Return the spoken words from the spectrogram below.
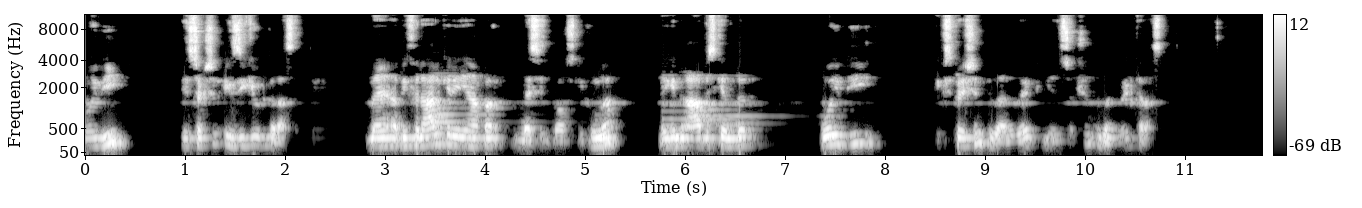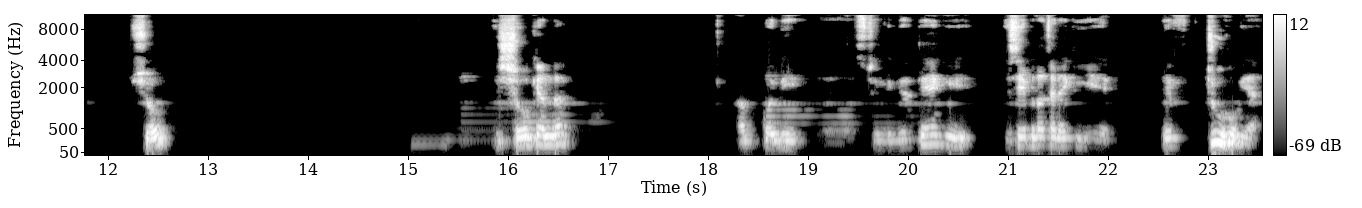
कोई भी इंस्ट्रक्शन एग्जीक्यूट करा सकते हैं। मैं अभी फ़िलहाल के लिए यहाँ पर मैसेज बॉक्स लिखूँगा, लेकिन आप इसके अंदर कोई भी एक्सप्रेशन इवेलुएट या इंस्ट्रक्शन इवेलुएट करा सकते हैं। शो शो के अंदर हम कोई भी स्ट्रिंग लिख देते हैं कि जिसे पता चले कि ये इफ़ ट्रू हो गया है।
